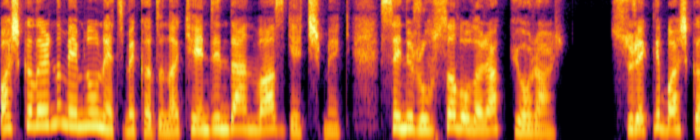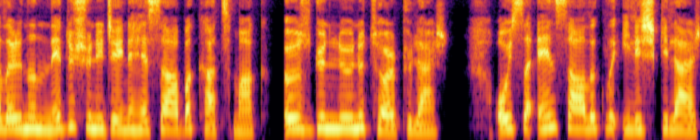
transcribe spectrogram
Başkalarını memnun etmek adına kendinden vazgeçmek seni ruhsal olarak yorar. Sürekli başkalarının ne düşüneceğini hesaba katmak özgünlüğünü törpüler. Oysa en sağlıklı ilişkiler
